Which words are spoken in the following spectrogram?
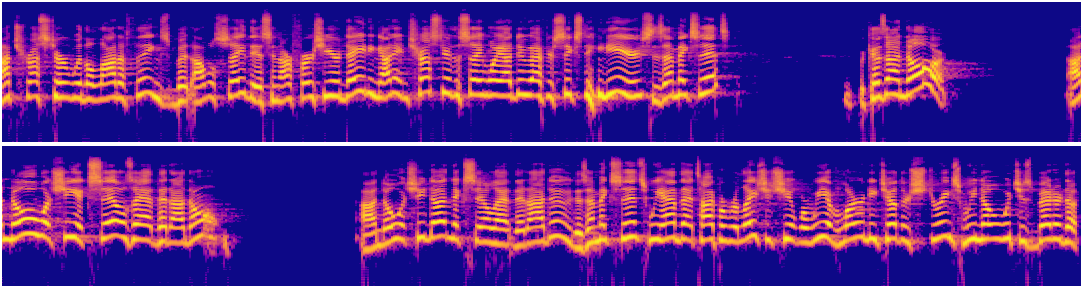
I trust her with a lot of things, but I will say this in our first year dating, I didn't trust her the same way I do after 16 years. Does that make sense? Because I know her. I know what she excels at that I don't. I know what she doesn't excel at that I do. Does that make sense? We have that type of relationship where we have learned each other's strengths. We know which is better to,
